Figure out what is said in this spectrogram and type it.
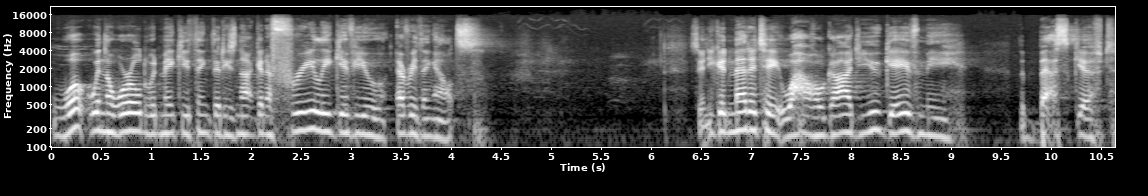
what in the world would make you think that he's not going to freely give you everything else? So you could meditate, wow, God, you gave me the best gift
